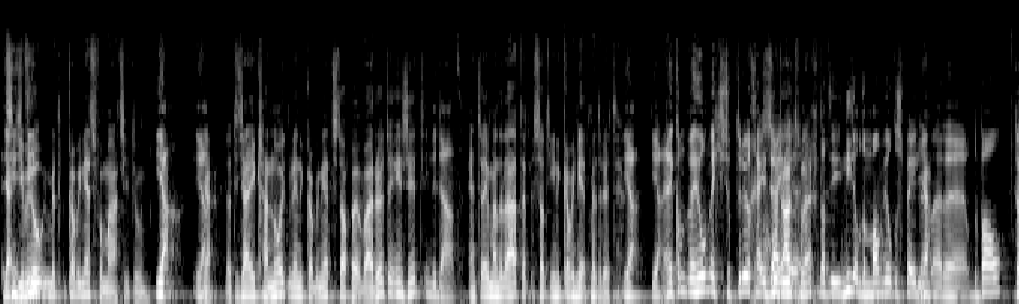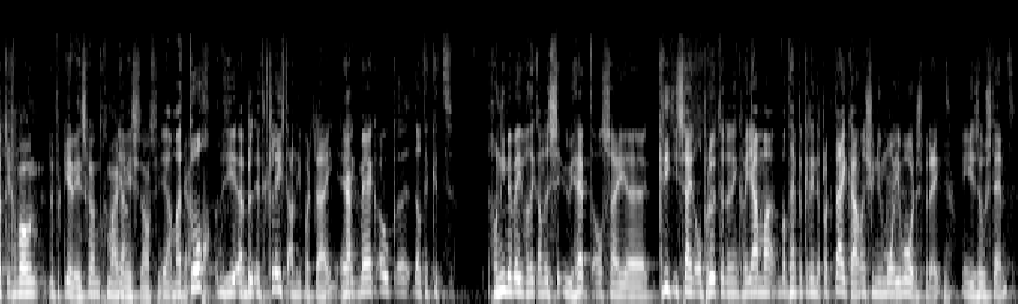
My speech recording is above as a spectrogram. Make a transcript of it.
Ja, je bedoelt met kabinetsformatie toen. Ja, ja, Ja. dat hij zei, ik ga nooit meer in een kabinet stappen waar Rutte in zit. inderdaad. En twee maanden later zat hij in een kabinet met Rutte. Ja, ja, en hij komt er wel heel netjes op terug. Hij Goed zei eh, uitgelegd. dat hij niet op de man wilde spelen, Ja. maar eh, op de bal. Dat hij gewoon de verkeerde inschat had gemaakt Ja. in eerste instantie. Ja, maar toch, die, het kleeft aan die partij. En ik merk ook eh, dat ik het gewoon niet meer weet wat ik aan de CU heb. Als zij kritisch zijn op Rutte, dan denk ik van ja, maar wat heb ik er in de praktijk aan als je nu mooie woorden spreekt en je zo stemt?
